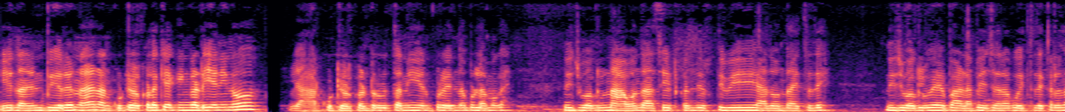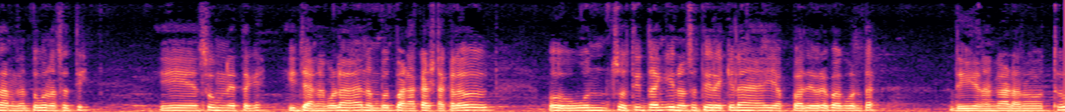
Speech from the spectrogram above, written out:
ಏ, ನಾನು ಬೇರೆ ನಾನು ಕುಟ್ಟಿ ಹೇಳ್ಕೊಳಕ್ಕೆ ಗಡಿಯ ನೀನು? ಯಾರು ಕುಟ್ಟಿ ಹೇಳ್ಕೊಂಡ್ರು ತಾನೆ, ಏನು ಪ್ರಯತ್ನ ಬಿಡ ಮಗ ನಿಜವಾಗ್ಲೂ ನಾವೊಂದು ಆಸೆ ಇಟ್ಕೊಂಡಿರ್ತೀವಿ, ಅದೊಂದು ಆಯ್ತದೆ. ನಿಜವಾಗ್ಲೂ ಭಾಳ ಬೇಜಾರಾಗೋಯ್ತದೆ ಕಲ್ಲ ನನಗಂತೂ ಒಂದೊಂದ್ಸತಿ. ಏ ಸುಮ್ಮನೆ ತಗೆ ಈ ಜನಗಳ ನಂಬೋದು ಭಾಳ ಕಷ್ಟ ಕಲ ಒಂದು ಸತಿ ಇದ್ದಂಗೆ ಇನ್ನೊಂದು ಸತಿ ಇರೋಕ್ಕಿಲ್ಲ ಯಪ್ಪ ದೇವ್ರೆ ಭಗವಂತ. ಅದೇನಂಗೆ ಆಡೋರು ಹೊತ್ತು.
